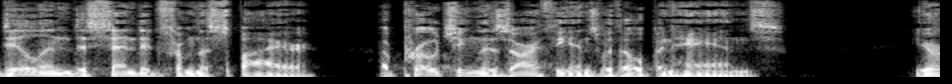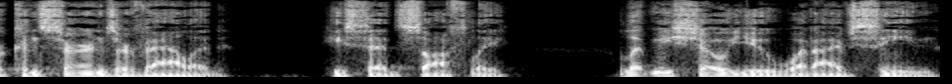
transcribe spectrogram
Dylan descended from the spire, approaching the Zarthians with open hands. Your concerns are valid, he said softly. Let me show you what I've seen.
